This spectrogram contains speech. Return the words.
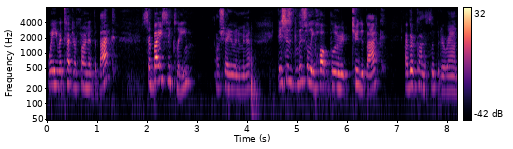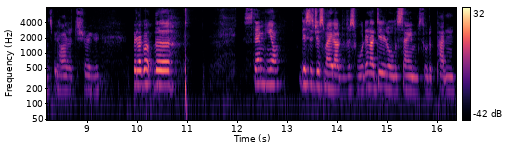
where you attach your phone at the back. So basically, I'll show you in a minute. This is literally hot glued to the back I got to kind of flip it around. It's a bit harder to show you. But I got the stem here. This is just made out of just wood. And I did it all the same sort of pattern.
